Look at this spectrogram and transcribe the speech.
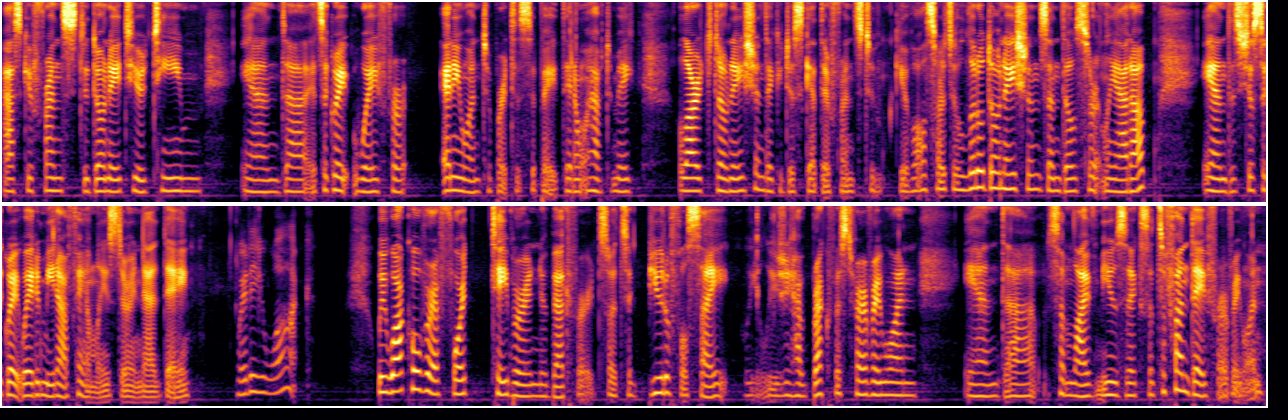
ask your friends to donate to your team, and uh, it's a great way for anyone to participate. They don't have to make a large donation. They could just get their friends to give all sorts of little donations, and they'll certainly add up. And it's just a great way to meet our families during that day. Where do you walk? We walk over at Fort Taber in New Bedford, so it's a beautiful site. We usually have breakfast for everyone and uh, some live music, so it's a fun day for everyone.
